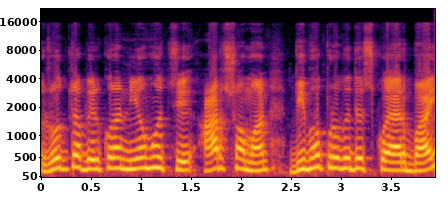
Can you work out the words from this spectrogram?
রোধটা বের করার নিয়ম হচ্ছে আর সমান বিভব প্রভেদের স্কোয়ার বাই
